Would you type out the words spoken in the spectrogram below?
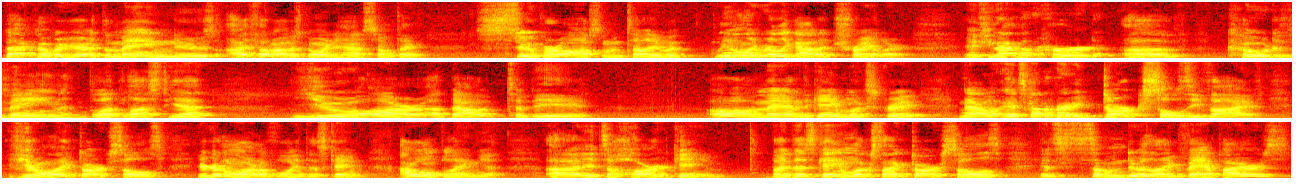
Back over here at the main news, I thought I was going to have something super awesome to tell you, but we only really got a trailer. If you haven't heard of Code Vein Bloodlust yet, you are about to be Oh man, the game looks great. Now, it's got a very Dark Soulsy vibe. If you don't like Dark Souls, you're going to want to avoid this game. I won't blame you. Uh, it's a hard game, But this game looks like Dark Souls. It's something to do with like vampires,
